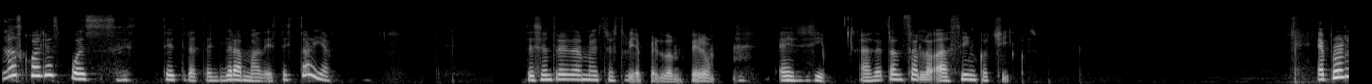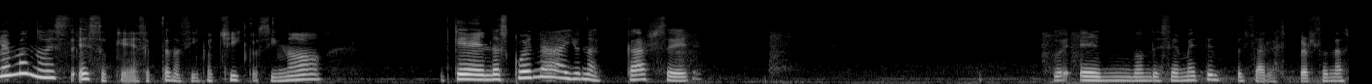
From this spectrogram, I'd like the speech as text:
Los cuales pues se trata el drama de esta historia. Se centra el drama de esta historia, perdón, pero eh, sí, aceptan solo a cinco chicos. El problema no es eso que aceptan a cinco chicos, sino que en la escuela hay una cárcel en donde se meten pues, a las personas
